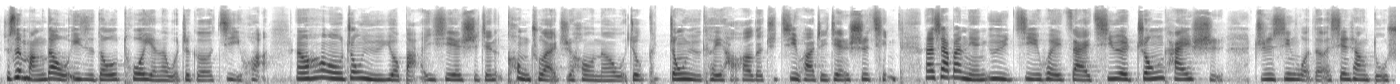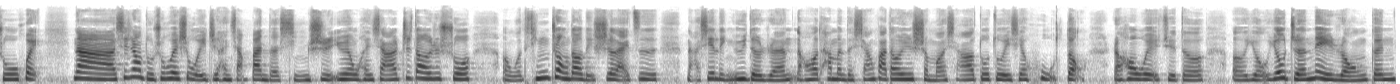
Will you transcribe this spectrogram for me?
就是忙到我一直都拖延了我这个计划。然后终于有把一些时间空出来之后呢，我就终于可以好好的去计划这件事情。那下半年预计会在七月中开始执行我的线上读书会。那线上读书会是我一直很想办的形式，因为我很想要知道，就是说，呃，我的听众到底是来自哪些领域的人，然后他们的想法到底是什么，想要多做一些互动。然后我也觉得。呃，有优质的内容跟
